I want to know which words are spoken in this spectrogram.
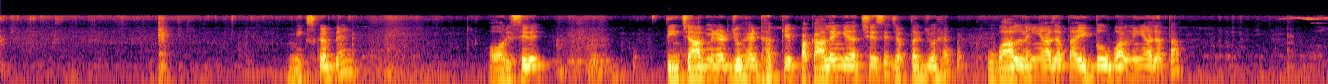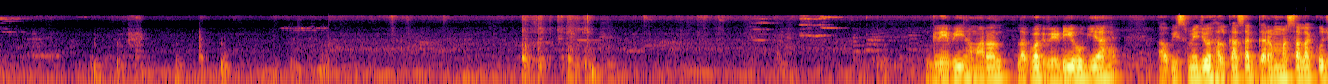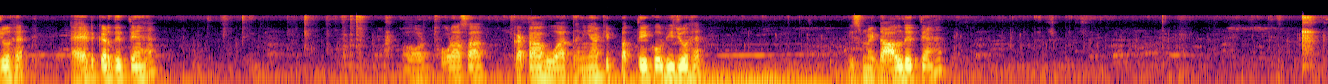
मिक्स कर दें और इसे तीन चार मिनट जो है ढक के पका लेंगे अच्छे से, जब तक जो है उबाल नहीं आ जाता, एक दो उबाल नहीं आ जाता। ग्रेवी हमारा लगभग रेडी हो गया है। अब इसमें जो हल्का सा गरम मसाला को जो है ऐड कर देते हैं। और थोड़ा सा कटा हुआ धनिया के पत्ते को भी जो है, इसमें डाल देते हैं।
